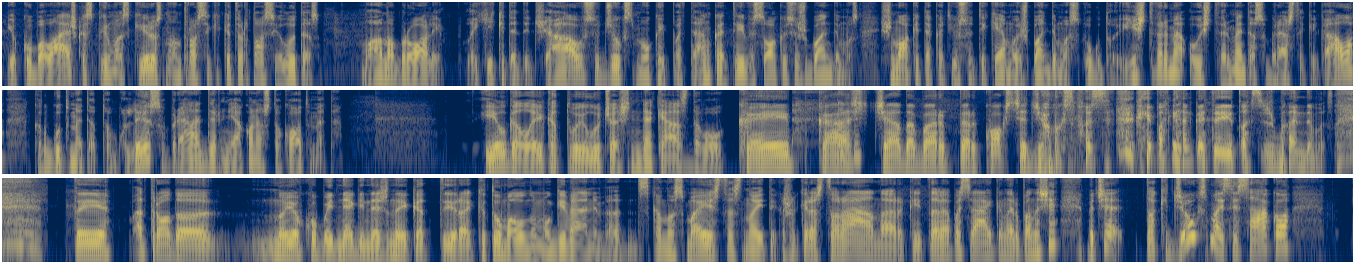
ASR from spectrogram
Jokūbo laiškas, pirmas skyrius nuo antros iki ketvirtos eilutės. Mano broliai, laikykite didžiausių džiaugsmų, kai patenkate į visokius išbandymus. Žinokite, kad jūsų tikėjimo išbandymas ugdo ištvermę, o ištvermė subręsta iki galo, kad būtumėte tobuli, subrendę ir nieko nestokotumėte ilgą laiką tų eilučių aš nekesdavau. Kaip, kas čia dabar, per koks čia džiaugsmas, kai patenkate į tos išbandymus. Tai atrodo, nu Jokūbai, negi nežinai, kad yra kitų malonumų gyvenime. Skanus maistas, nueiti kažkokį restoraną, ar kai tave pasveikina ir panašiai. Bet čia tokį džiaugsmą jisai sako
